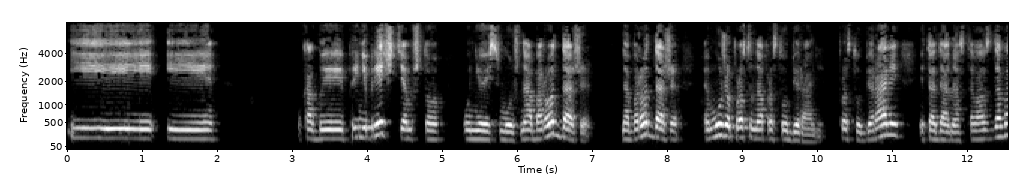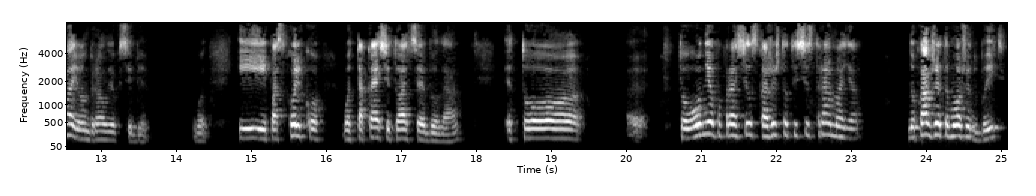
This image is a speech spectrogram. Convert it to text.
и, и как бы пренебречь тем, что у нее есть муж. Наоборот даже, наоборот даже, мужа просто-напросто убирали. Просто убирали, и тогда она оставалась вдова, и он брал ее к себе. Вот. И поскольку вот такая ситуация была, то, то он ее попросил, скажи, что ты сестра моя. Ну как же это может быть,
